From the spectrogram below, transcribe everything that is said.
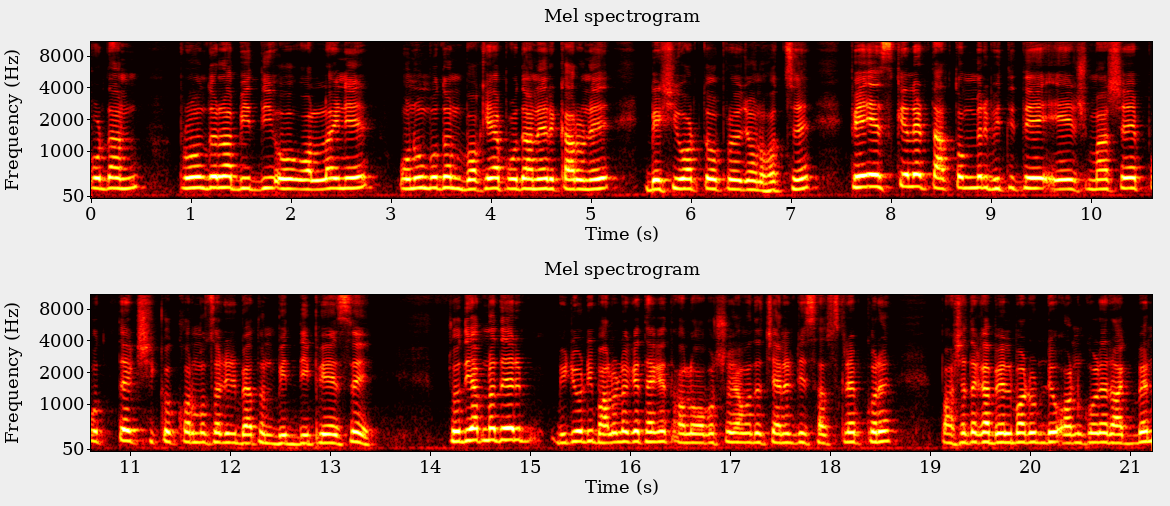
প্রদান প্রণোদনা বৃদ্ধি ও অনলাইনে অনুমোদন বকেয়া প্রদানের কারণে বেশি অর্থ প্রয়োজন হচ্ছে। পে স্কেলের তারতম্যের ভিত্তিতে এ মাসে প্রত্যেক শিক্ষক কর্মচারীর বেতন বৃদ্ধি পেয়েছে। যদি আপনাদের ভিডিওটি ভালো লেগে থাকে, তাহলে অবশ্যই আমাদের চ্যানেলটি সাবস্ক্রাইব করে পাশে থাকা বেল বাটনটি অন করে রাখবেন।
